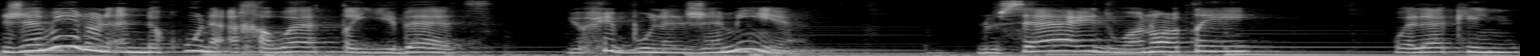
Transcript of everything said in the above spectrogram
جميل أن نكون أخوات طيبات. يحبنا الجميع. نساعد ونعطي ولكن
